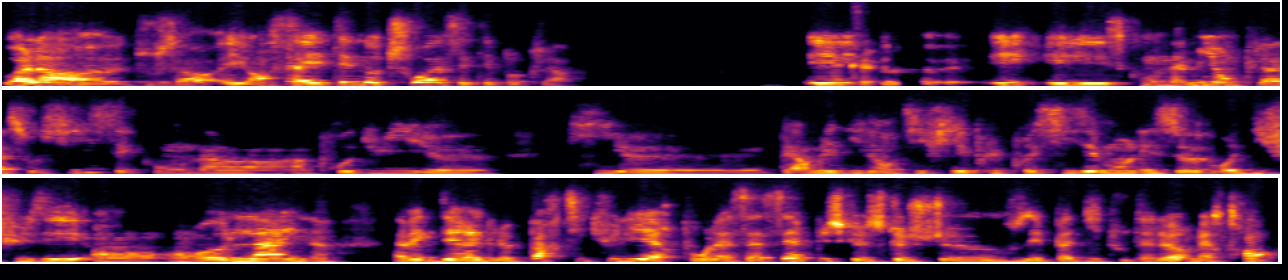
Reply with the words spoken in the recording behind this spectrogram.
Voilà, euh, tout ça. Et en fait, ça a été notre choix à cette époque-là. Et, et, ce qu'on a mis en place aussi, c'est qu'on a un produit qui permet d'identifier plus précisément les œuvres diffusées en, online avec des règles particulières pour la SACEM, puisque ce que je ne vous ai pas dit tout à l'heure, Bertrand,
